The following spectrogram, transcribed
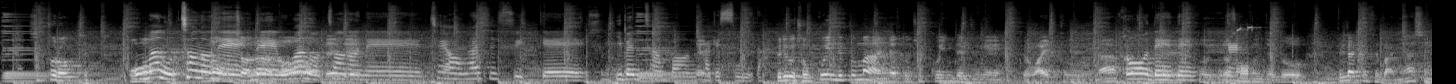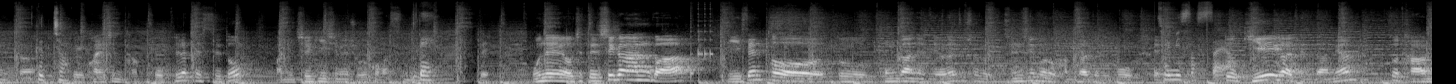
10% 10, 5만 5천 원에 5만 5천 원. 네, 5만 어, 5천 네네. 원에 체험하실 수 있게 좋습니다. 이벤트 한번 네. 가겠습니다. 그리고 족구인들뿐만 아니라 또 족구인들 중에 그 와이프나 어, 가족들, 네네. 또 여성분들도 필라테스 많이 하시니까 그쵸. 되게 관심 갖고 필라테스도 많이 즐기시면 좋을 것 같습니다. 네. 네. 오늘 어쨌든 시간과 이 센터 또 공간을 대여해 주셔서 진심으로 감사드리고 네. 재밌었어요. 또 기회가 된다면 또 다음에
